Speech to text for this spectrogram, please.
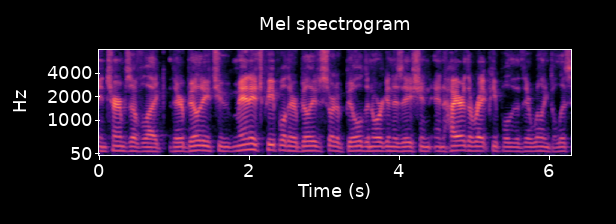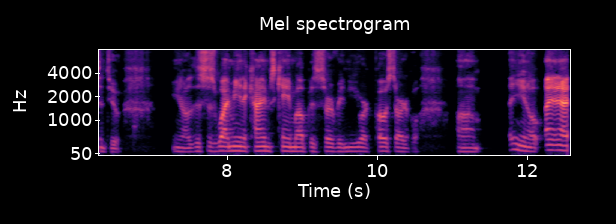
in terms of like their ability to manage people, their ability to sort of build an organization and hire the right people that they're willing to listen to. You know, this is why Mina Kimes came up as sort of a New York Post article. Um, you know, and I,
